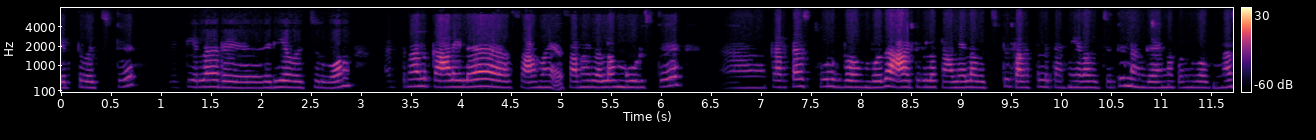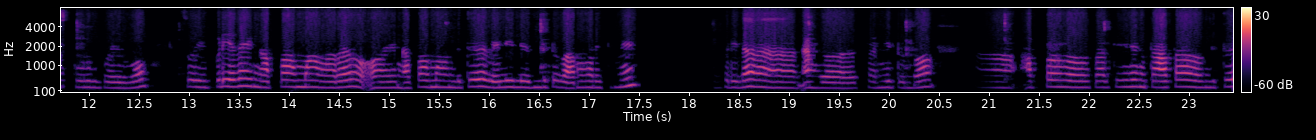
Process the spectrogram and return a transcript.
எடுத்து வச்சுட்டு வெட்டி எல்லாம் ரெ ரெடியா வச்சிருவோம். அடுத்த நாள் காலையில சம சமையல் எல்லாம் முடிச்சுட்டு கரெக்டாக ஸ்கூலுக்கு போகும்போது ஆட்டுக்கெல்லாம் தலையெல்லாம் வச்சுட்டு பக்கத்தில் தண்ணியெல்லாம் வச்சுட்டு நாங்கள் என்ன பண்ணுவோம் அப்படின்னா ஸ்கூலுக்கு போயிடுவோம் ஸோ இப்படியே தான் எங்கள் அப்பா அம்மா வர எங்கள் அப்பா அம்மா வந்துட்டு வெளியில இருந்துட்டு வர வரைக்குமே இப்படி தான் பண்ணிட்டு இருந்தோம். அப்போ பார்த்தீங்கன்னா எங்கள் தாத்தா வந்துட்டு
